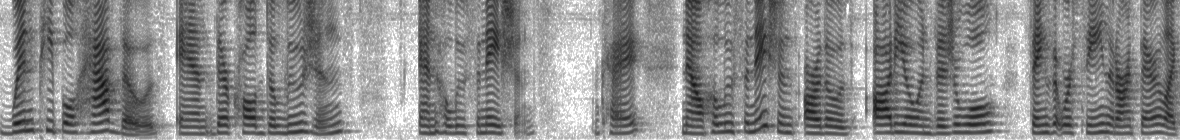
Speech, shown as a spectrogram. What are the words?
when people have those, and they're called delusions and hallucinations, okay? Now, hallucinations are those audio and visual things that we're seeing that aren't there. Like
